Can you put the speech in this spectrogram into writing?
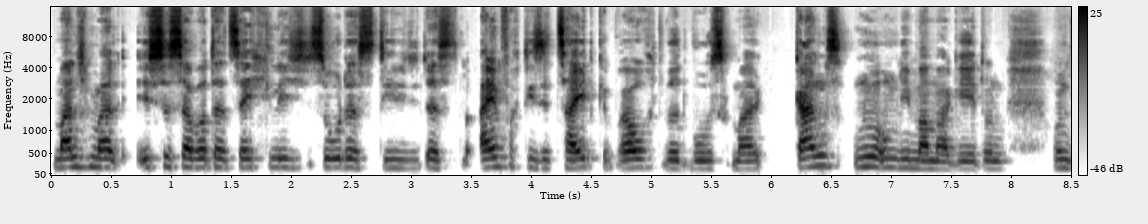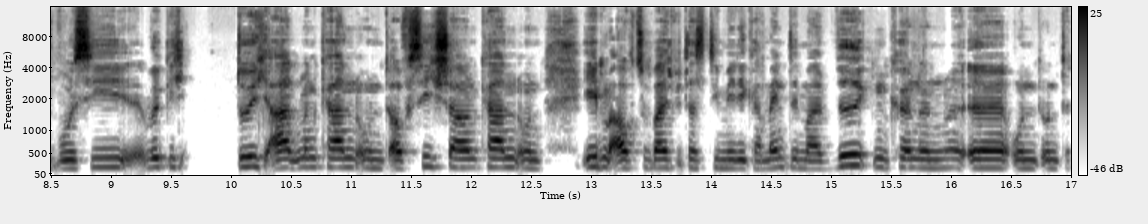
Manchmal ist es aber tatsächlich so, dass die, dass einfach diese Zeit gebraucht wird, wo es mal ganz nur um die Mama geht und, und wo sie wirklich durchatmen kann und auf sich schauen kann und eben auch zum Beispiel, dass die Medikamente mal wirken können äh, und, und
